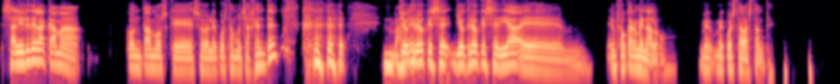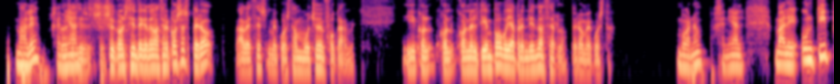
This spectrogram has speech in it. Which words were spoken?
salir de la cama contamos que eso le cuesta a mucha gente. yo, creo que yo creo que sería eh, enfocarme en algo. Me, cuesta bastante. Vale, genial. soy consciente que tengo que hacer cosas, pero a veces me cuesta mucho enfocarme. Y con, con el tiempo voy aprendiendo a hacerlo, pero me cuesta. Bueno, genial. Vale, un tip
